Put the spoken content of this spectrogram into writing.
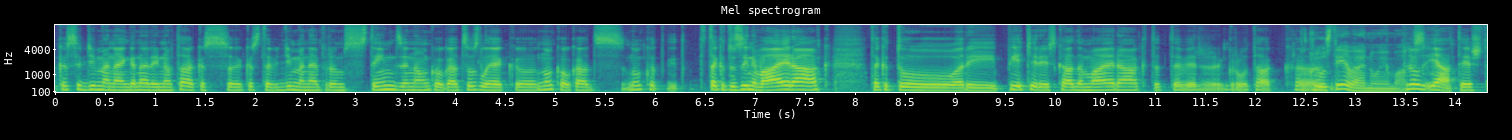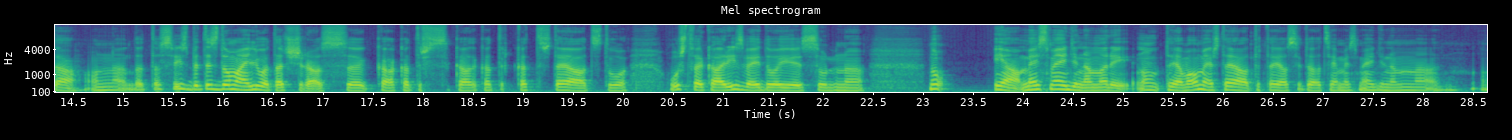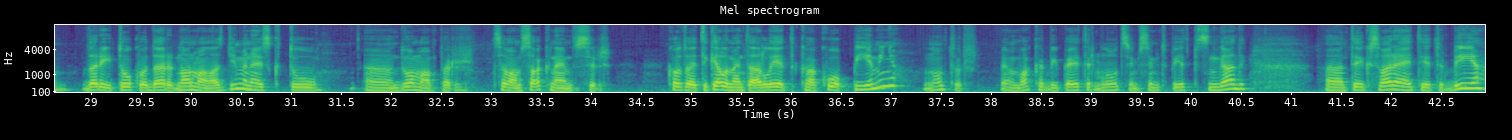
kas ir ģimenē, gan arī no tā, kas, kas tev ģimenē, protams, stindzina un kaut kāds uzliek, nu, kaut kāds, nu, kad, tā, kad tu zini vairāk, tā, kad tu arī pieķeries kādam vairāk, tad tev ir grūtāk. Tu kļūst ievainojamāks. Kļūst, jā, tieši tā. Un tas viss, bet es domāju, ļoti atšķirās, kā katrs, kā katrs, katrs teātris to uztver, kā ir izveidojies. Un, nu, Jā, mēs mēģinām arī nu, tajā Valmīras teātrī, tajā situācijā mēs mēģinām uh, darīt to, ko dara normālās ģimenēs, ka tu uh, domā par savām saknēm. Tas ir kaut vai tik elementāra lieta kā kopu piemiņu. Nu, tur piemēram, vakar bija Pēterim Lūcim 115 gadi. Uh, tie, kas varēja, tie tur bija.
